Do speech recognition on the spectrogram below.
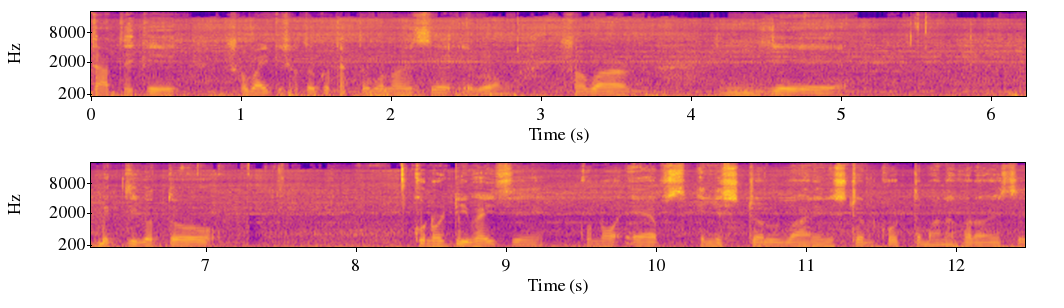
তা থেকে সবাইকে সতর্ক থাকতে বলা হয়েছে এবং সবার যে ব্যক্তিগত কোনো ডিভাইসে কোনো অ্যাপস ইনস্টল বা আনইনস্টল করতে মানা করা হয়েছে।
